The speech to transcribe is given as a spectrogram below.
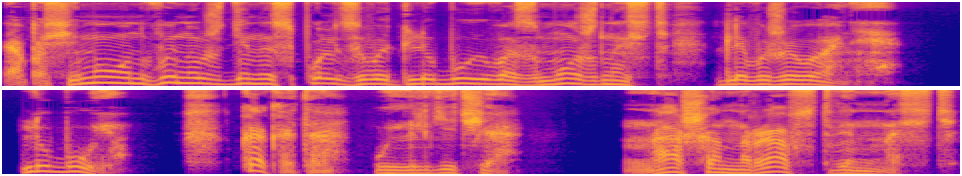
А посему он вынужден использовать любую возможность для выживания. Любую. Как это у Ильича? Наша нравственность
